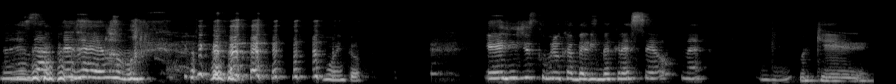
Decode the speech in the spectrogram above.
Desatendê amor. Muito. E aí a gente descobriu que a Belinda cresceu, né? Uhum. Porque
